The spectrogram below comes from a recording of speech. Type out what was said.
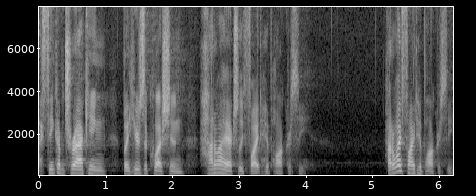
I think I'm tracking, but here's the question How do I actually fight hypocrisy? How do I fight hypocrisy?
